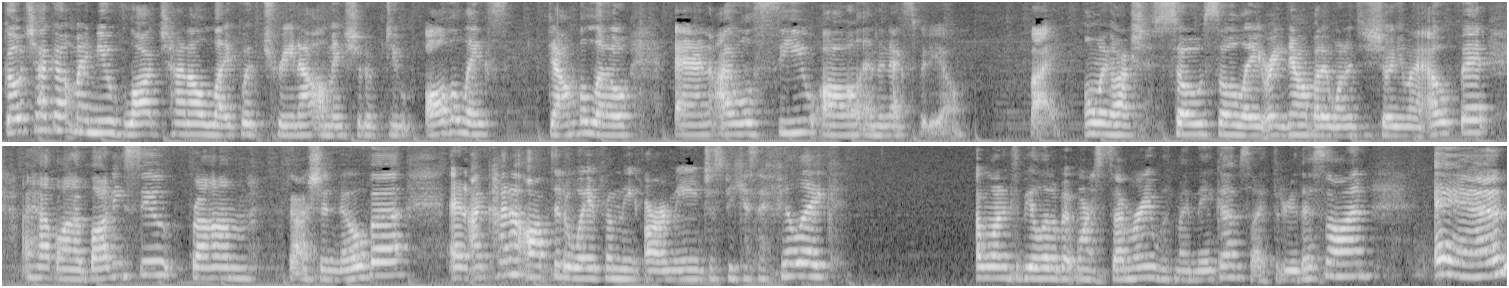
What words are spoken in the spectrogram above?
Go check out my new vlog channel, Life with Trina. I'll make sure to do all the links down below and I will see you all in the next video. Bye. Oh my gosh, so, so late right now, but I wanted to show you my outfit. I have on a bodysuit from Fashion Nova, and I kind of opted away from the army just because I feel like I wanted to be a little bit more summery with my makeup, so I threw this on. And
